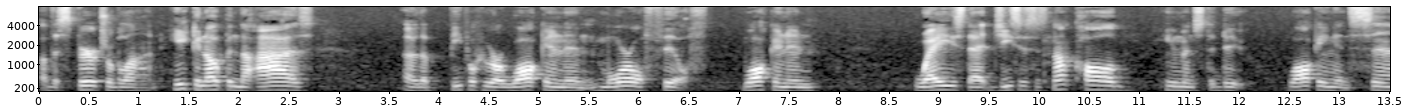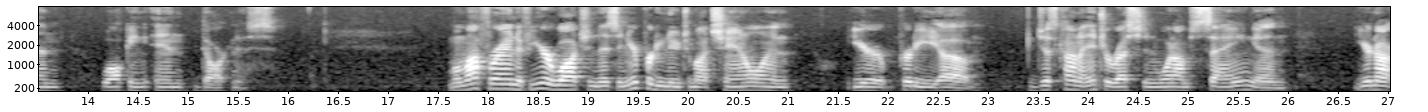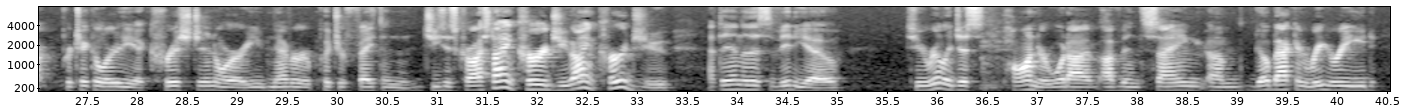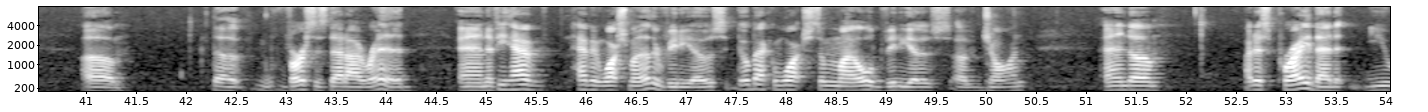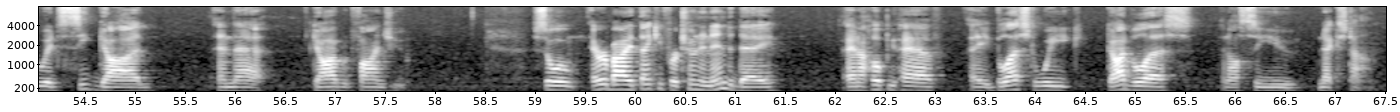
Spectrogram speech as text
of the spiritual blind. He can open the eyes of the people who are walking in moral filth, walking in ways that Jesus is not called humans to do walking in sin, walking in darkness. Well, my friend, if you're watching this and you're pretty new to my channel and you're pretty uh, just kind of interested in what I'm saying and you're not particularly a Christian or you've never put your faith in Jesus Christ, I encourage you, I encourage you at the end of this video to really just ponder what I've, I've been saying. Um, go back and reread um, the verses that I read. And if you have, haven't watched my other videos, go back and watch some of my old videos of John. And um, I just pray that you would seek God and that God would find you. So, everybody, thank you for tuning in today, and I hope you have a blessed week. God bless, and I'll see you next time.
